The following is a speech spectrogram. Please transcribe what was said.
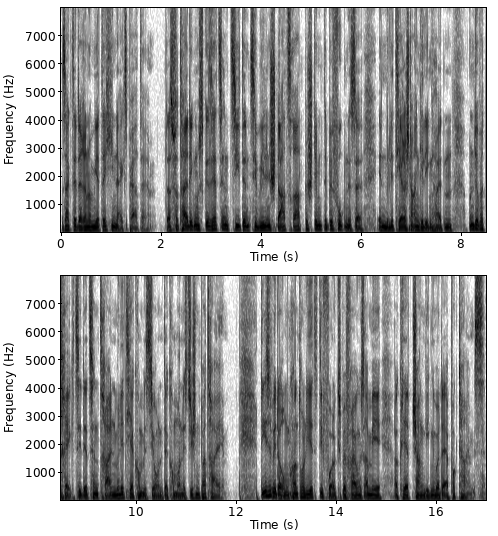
sagte der renommierte China-Experte. Das Verteidigungsgesetz entzieht dem zivilen Staatsrat bestimmte Befugnisse in militärischen Angelegenheiten und überträgt sie der zentralen Militärkommission der Kommunistischen Partei. Diese wiederum kontrolliert die Volksbefreiungsarmee, erklärt Chang gegenüber der Epoch Times.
